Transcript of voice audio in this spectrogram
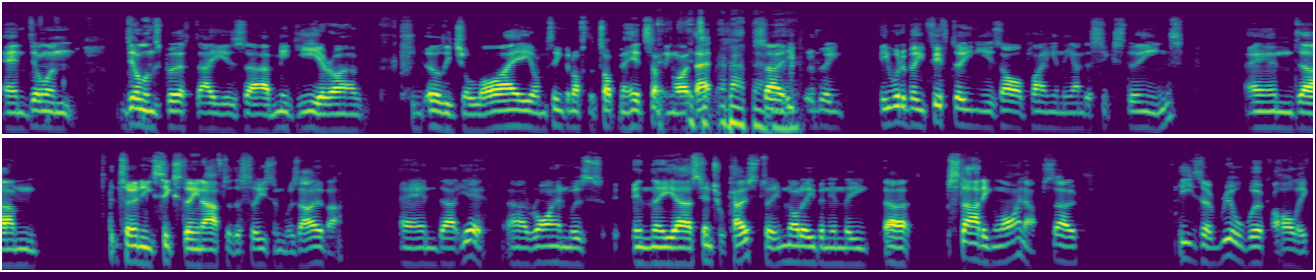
And Dylan, Dylan's birthday is uh, mid-year, uh, early July. I'm thinking off the top of my head, something like It's that. About that. so yeah. he would have been he would have been 15 years old playing in the under 16s, and um, turning 16 after the season was over. And uh, yeah, uh, Ryan was in the uh, Central Coast team, not even in the uh, starting lineup. So he's a real workaholic,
